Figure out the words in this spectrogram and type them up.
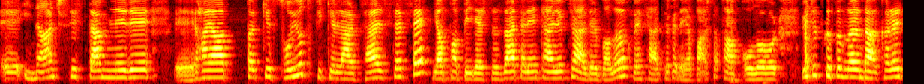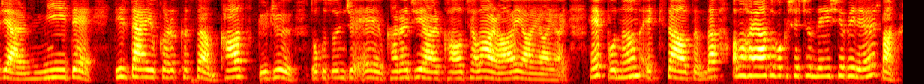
e, inanç sistemleri, e, hayattaki soyut fikirler, felsefe yapabilirse zaten entelektüeldir balık ve felsefe de yaparsa tam olur. Vücut kısımlarından karaciğer, mide, dizden yukarı kısım, kas gücü, 9. ev, karaciğer, kalçalar ay ay ay ay. Hep bunun etkisi altında ama hayata bakış açın değişebilir. Bak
